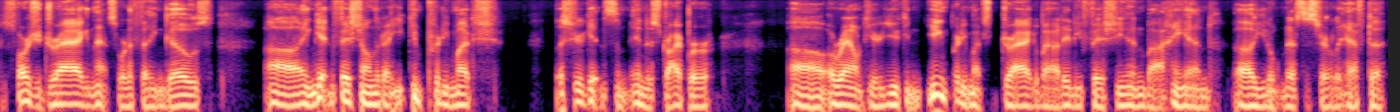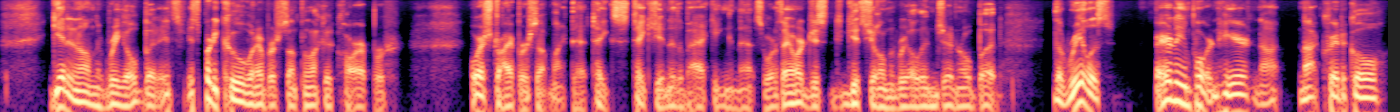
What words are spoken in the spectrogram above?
as far as your drag and that sort of thing goes. Uh, and getting fish on the drag, you can pretty much, unless you're getting some into striper uh, around here, you can you can pretty much drag about any fish in by hand. Uh, you don't necessarily have to get it on the reel, but it's it's pretty cool whenever something like a carp or or a stripe or something like that takes takes you into the backing and that sort of thing, or just gets you on the reel in general. But the reel is fairly important here, not not critical.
